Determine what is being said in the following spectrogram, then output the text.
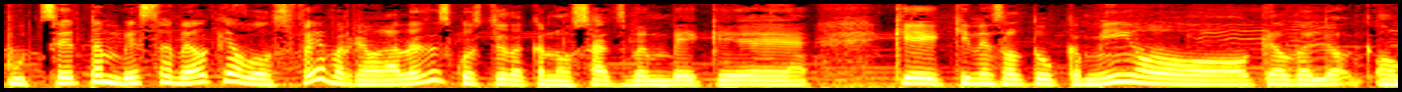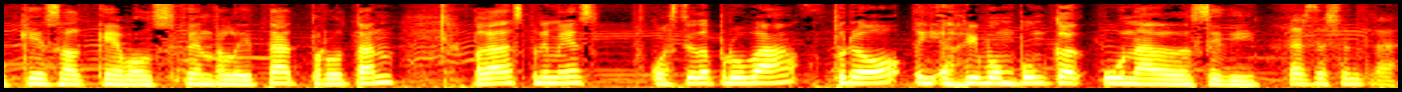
potser també saber el que vols fer, perquè a vegades és qüestió de que no saps ben bé què, què, quin és el teu camí o, què el d'allò- o què és el que vols fer en realitat. Per tant, a vegades primer és qüestió de provar, però hi arriba un punt que un ha de decidir. T'has de centrar.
